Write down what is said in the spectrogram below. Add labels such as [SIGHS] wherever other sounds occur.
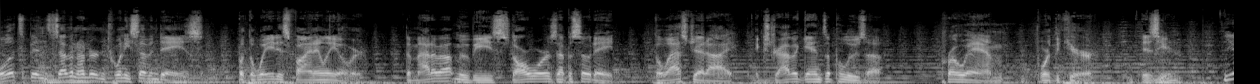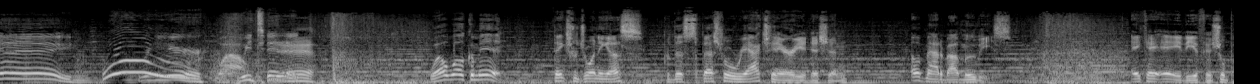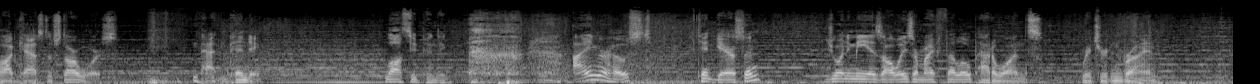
Well, it's been 727 days, but the wait is finally over. The Mad About Movies, Star Wars Episode 8, The Last Jedi, Extravaganza Palooza, Pro Am for the Cure is here. Yay! We're here. Wow. We did it. Well, welcome in. Thanks for joining us for this special reactionary edition of Mad About Movies, aka the official podcast of Star Wars. [LAUGHS] Patent pending. Lawsuit pending. [LAUGHS] I am your host, Kent Garrison. Joining me, as always, are my fellow Padawans, Richard and Brian.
